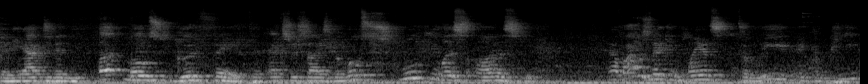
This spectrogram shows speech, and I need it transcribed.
that he acted in the utmost good faith and exercised the most scrupulous honesty. Now, if I was making plans to leave and compete,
